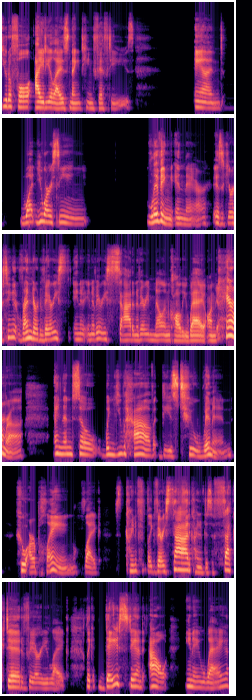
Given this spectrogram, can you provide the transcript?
beautiful idealized 1950s and what you are seeing living in there is you're seeing it rendered very in a, in a very sad and a very melancholy way on Yeah. camera and then so when you have these two women who are playing like kind of like very sad kind of disaffected very like like they stand out in a way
